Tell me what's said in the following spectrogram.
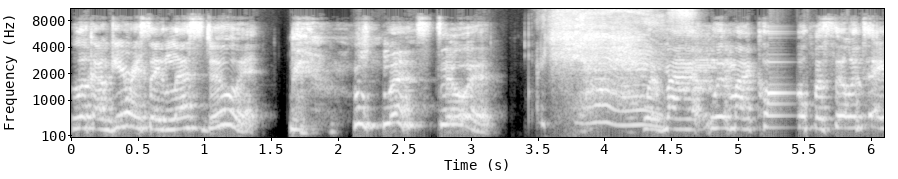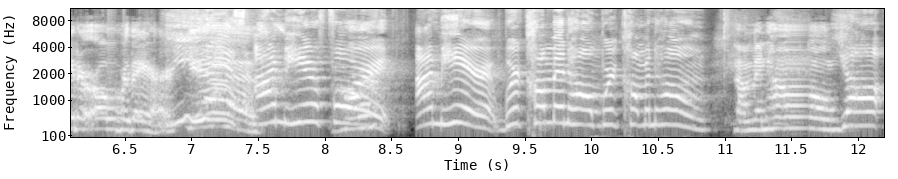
Look, I'm Gary say, let's do it. let's do it. Yes. With my with my co-facilitator over there. Yes, yes. I'm here for it. I'm here. We're coming home. We're coming home. Coming home. Y'all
